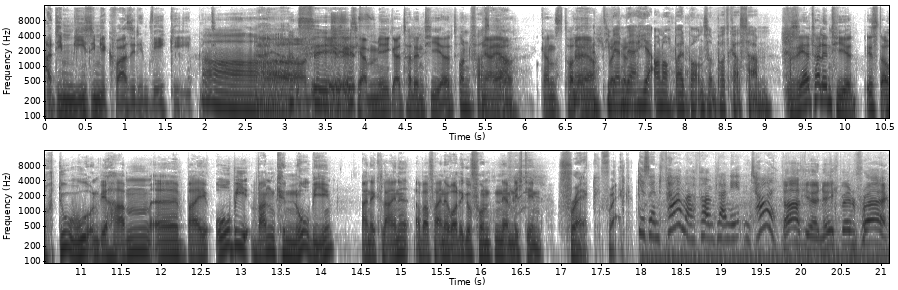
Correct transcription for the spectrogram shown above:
hat die Mesi mir quasi den Weg geebnet. Ah, und die süß. ist ja mega talentiert. Unfassbar. Ja, ja. Ganz tolle Ja, ja. Die werden wir hier auch noch bald bei uns im Podcast haben. Sehr talentiert ist auch du und wir haben äh, bei Obi-Wan Kenobi eine kleine, aber feine Rolle gefunden, nämlich den Frag. Frag. Wir sind Farmer vom Planeten Toll. Tagchen, ich bin Frank.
